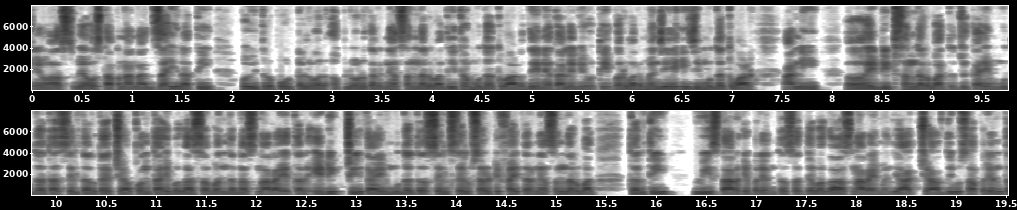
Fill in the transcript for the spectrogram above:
किंवा व्यवस्थापनांना जाहिराती पवित्र पोर्टलवर अपलोड करण्यासंदर्भात इथं मुदतवाढ देण्यात आलेली होती. बरोबर? म्हणजे ही जी मुदतवाढ आणि एडिट संदर्भात जे काही मुदत असेल तर त्याच्या कोणताही बघा संबंध नसणार आहे. तर एडिटची काही मुदत असेल सेल्फ सर्टिफाय करण्यासंदर्भात तर ती वीस तारखेपर्यंत सध्या बघा असणार आहे. म्हणजे आजच्या दिवसापर्यंत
